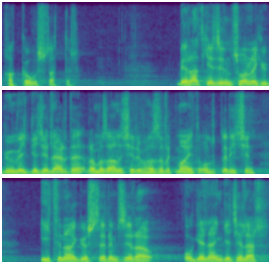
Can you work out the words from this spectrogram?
hakka vuslattır. Berat gecesinin sonraki gün ve geceler de Ramazan-ı Şerif hazırlık mahiyeti oldukları için itina gösterim zira o gelen geceler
